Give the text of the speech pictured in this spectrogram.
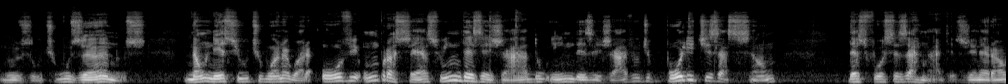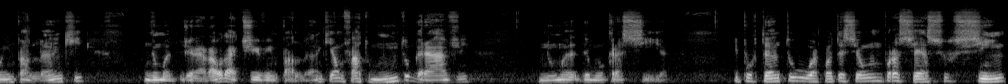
nos últimos anos, não nesse último ano agora, houve um processo indesejado e indesejável de politização das Forças Armadas. O general em Palanque numa general da ativa em Palanque é um fato muito grave numa democracia. E, portanto, aconteceu um processo, sim,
